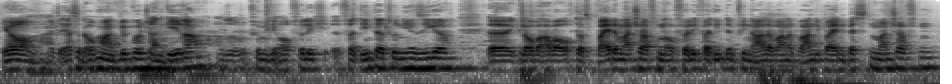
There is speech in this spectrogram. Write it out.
Ja, als erstes auch mal ein Glückwunsch an Gera. Also für mich auch völlig verdienter Turniersieger. Äh, ich glaube aber auch, dass beide Mannschaften auch völlig verdient im Finale waren. Das waren die beiden besten Mannschaften.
